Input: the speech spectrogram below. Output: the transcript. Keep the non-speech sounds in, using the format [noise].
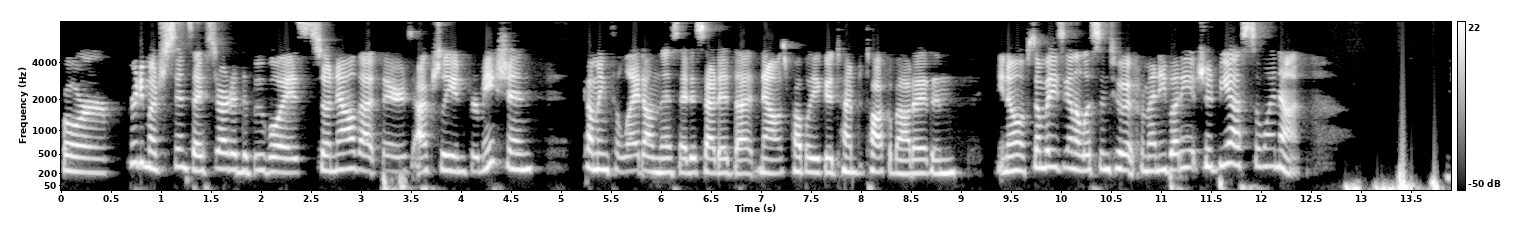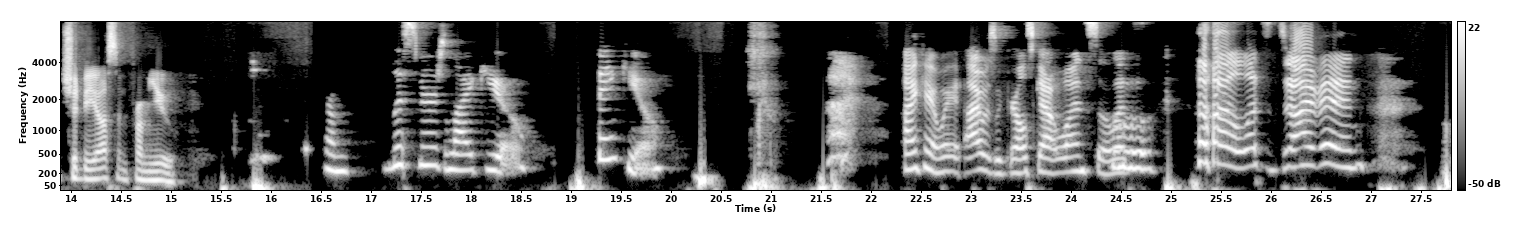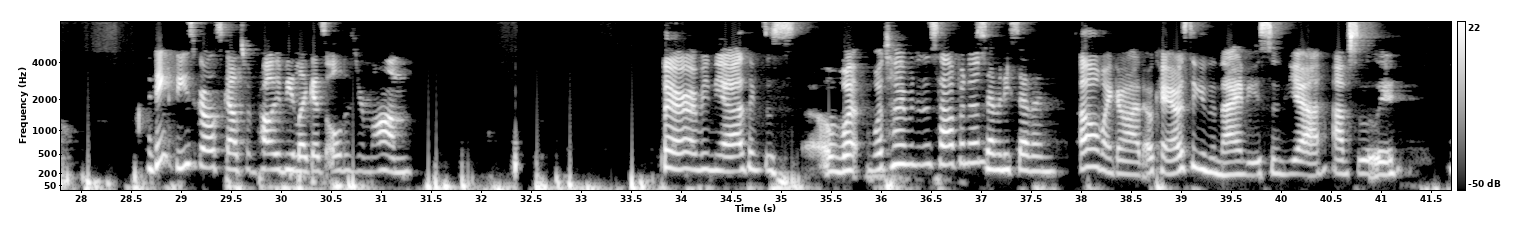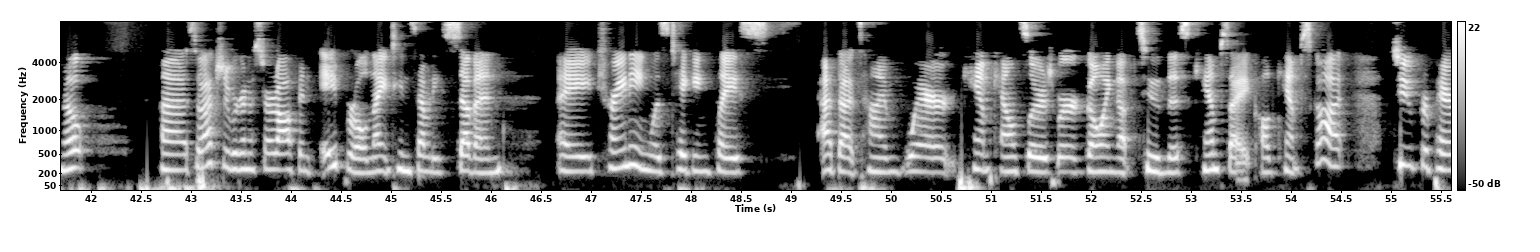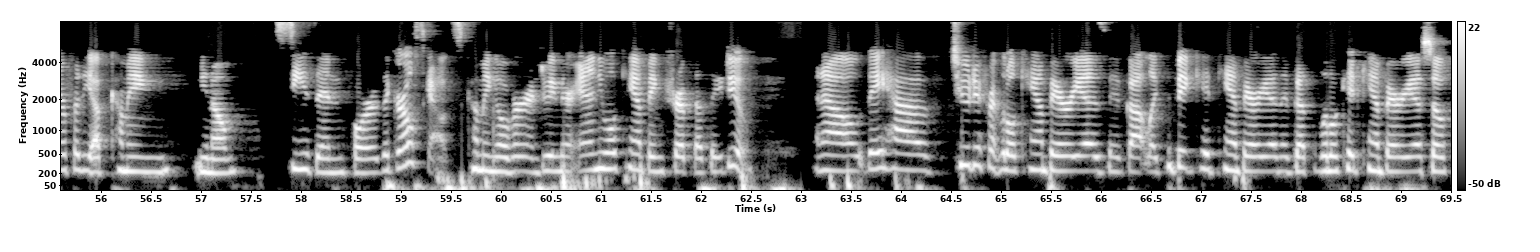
for pretty much since I started the Boo Boys. So now that there's actually information coming to light on this, I decided that now is probably a good time to talk about it. And you know, if somebody's going to listen to it from anybody, it should be us. So why not? It should be us and from you. From listeners like you. Thank you. [gasps] I can't wait. I was a Girl Scout once, so let's [laughs] let's dive in. I think these Girl Scouts would probably be like as old as your mom. Fair. I mean, yeah, I think this. Uh, what what time did this happen in? 77. Oh my god. Okay, I was thinking the 90s. So yeah, absolutely. Nope. Uh, so actually, we're going to start off in April 1977. A training was taking place at that time where camp counselors were going up to this campsite called Camp Scott to prepare for the upcoming, you know, season for the Girl Scouts coming over and doing their annual camping trip that they do. Now, they have two different little camp areas. They've got like the big kid camp area and they've got the little kid camp area. So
